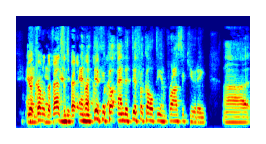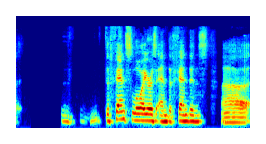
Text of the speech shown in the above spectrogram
You're a criminal defense attorney, and, the difficult and the difficulty in prosecuting. Defense lawyers and defendants uh,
